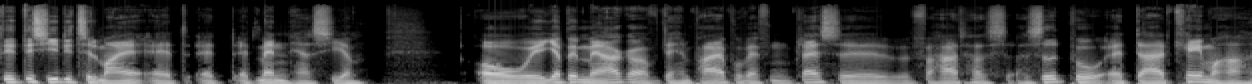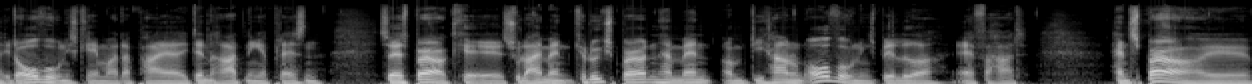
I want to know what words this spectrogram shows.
Det, det siger de til mig, at, at, at manden her siger. Og øh, jeg bemærker, da han peger på, hvad for en plads øh, Fahad har, har siddet på, at der er et kamera, et overvågningskamera, der peger i den retning af pladsen. Så jeg spørger kan, øh, Suleiman, kan du ikke spørge den her mand, om de har nogle overvågningsbilleder af Fahad? Han spørger, øh,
